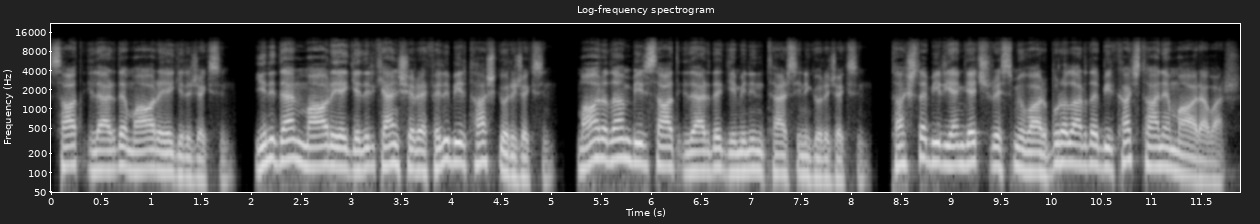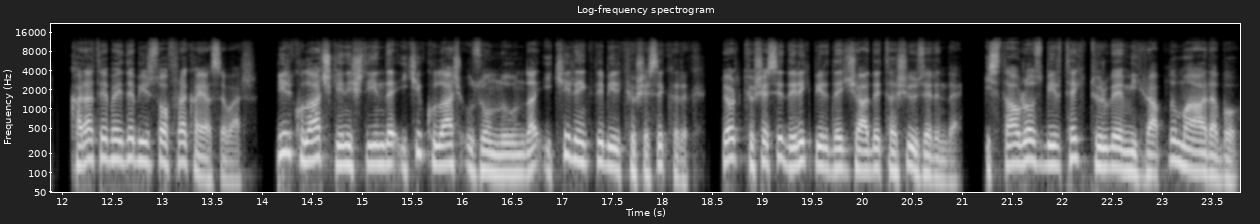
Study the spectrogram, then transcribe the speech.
Saat ileride mağaraya gireceksin. Yeniden mağaraya gelirken şerefeli bir taş göreceksin. Mağaradan bir saat ileride geminin tersini göreceksin. Taşta bir yengeç resmi var. Buralarda birkaç tane mağara var. Karatepe'de bir sofra kayası var. Bir kulaç genişliğinde iki kulaç uzunluğunda iki renkli bir köşesi kırık. Dört köşesi delik bir deccade taşı üzerinde. İstavroz bir tek türbe mihraplı mağara bu.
